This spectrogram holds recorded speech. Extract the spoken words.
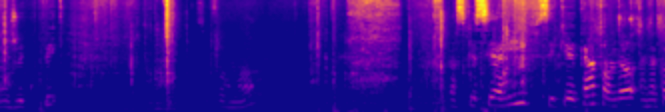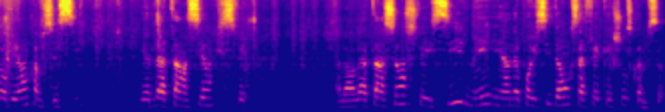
Donc, je vais couper ce format. Parce que ce qui arrive, c'est que quand on a un accordéon comme ceci, il y a de la tension qui se fait. Alors, la tension se fait ici, mais il n'y en a pas ici, donc ça fait quelque chose comme ça.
